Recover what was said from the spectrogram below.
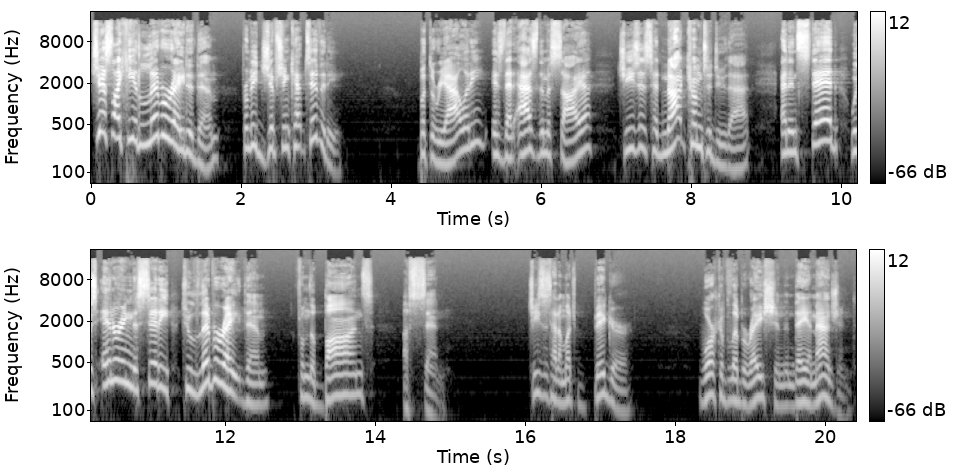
just like he had liberated them from Egyptian captivity. But the reality is that as the Messiah, Jesus had not come to do that, and instead was entering the city to liberate them from the bonds of sin. Jesus had a much bigger work of liberation than they imagined.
